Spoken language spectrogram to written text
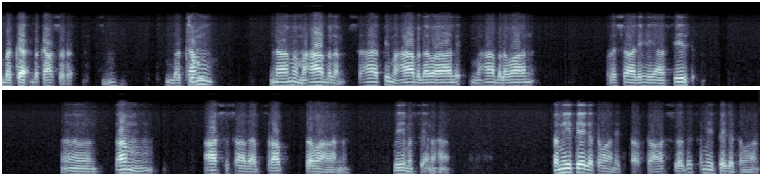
बक बकासुर। बकं नाम महाबलं। सः अपि महाबलवाल् महाबलवान् बलशालिः आसीत्। तम् आशसाद प्राप्तवान् भीमसेनः समीपे गतवान् इति प्राप्तम् आशसाद समीपे गतवान्।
